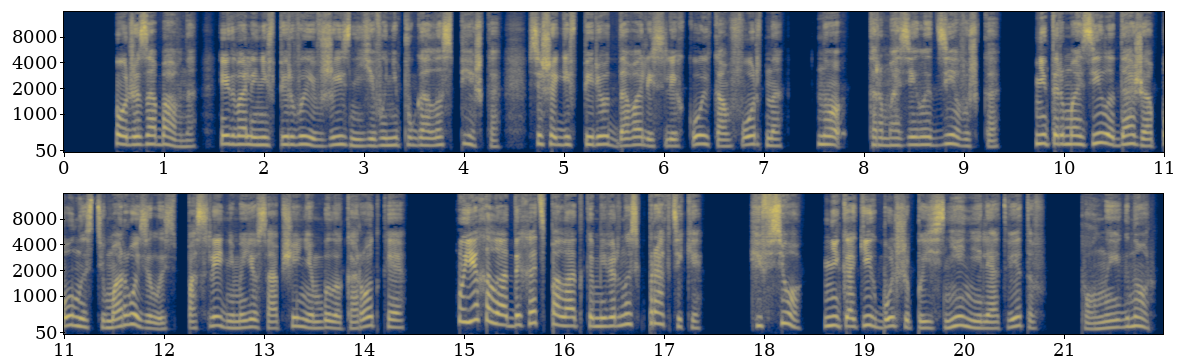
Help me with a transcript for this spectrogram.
Вот же забавно, едва ли не впервые в жизни его не пугала спешка, все шаги вперед давались легко и комфортно, но тормозила девушка. Не тормозила даже, а полностью морозилась. Последним ее сообщением было короткое «Уехала отдыхать с палатками, вернусь к практике». И все. Никаких больше пояснений или ответов. Полный игнор.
